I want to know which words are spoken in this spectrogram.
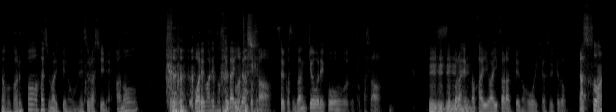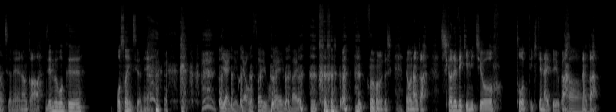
なんかガルファー始まりっていうのも珍しいね。あの、こう我々の世代だとさ、それこそ残響レコードとかさ、そこら辺の界隈からっていうのが多い気がするけど、あそうなんですよね。なんか全部僕遅いんですよね。いやいやいや、遅いも早いもない。でもなんか、叱るべき道を通ってきてないというあかー、なんか、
